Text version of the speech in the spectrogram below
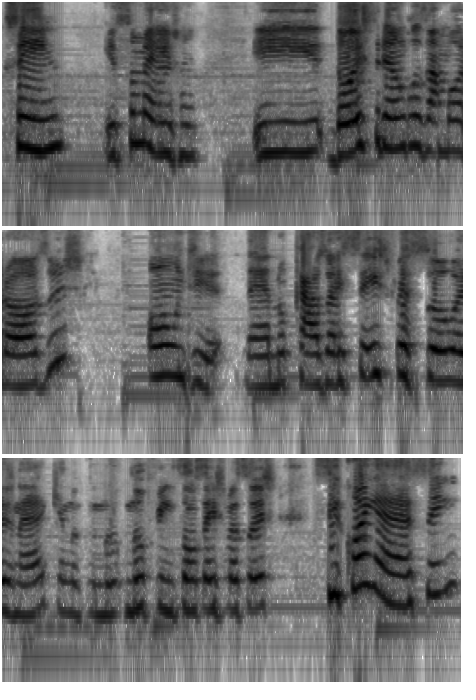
Sim, isso mesmo. E dois triângulos amorosos, onde, né, no caso, as seis pessoas, né, que no, no, no fim são seis pessoas, se conhecem.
